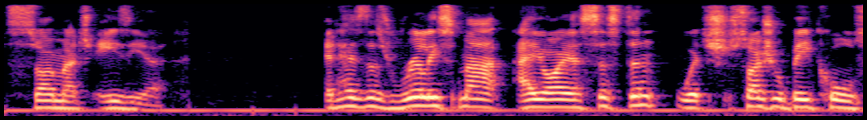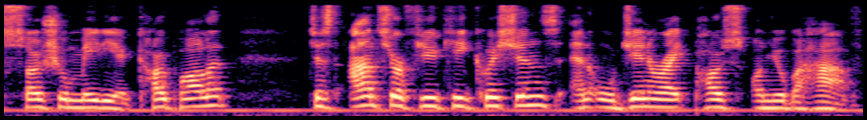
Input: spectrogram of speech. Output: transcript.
so much easier. It has this really smart AI assistant, which Social SocialBee calls Social Media Copilot. Just answer a few key questions and it will generate posts on your behalf.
